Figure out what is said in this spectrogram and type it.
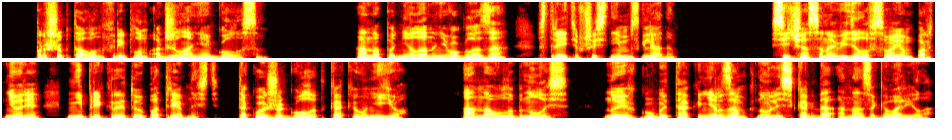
— прошептал он хриплым от желания голосом. Она подняла на него глаза, встретившись с ним взглядом. Сейчас она видела в своем партнере неприкрытую потребность, такой же голод, как и у нее. Она улыбнулась, но их губы так и не разомкнулись, когда она заговорила.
